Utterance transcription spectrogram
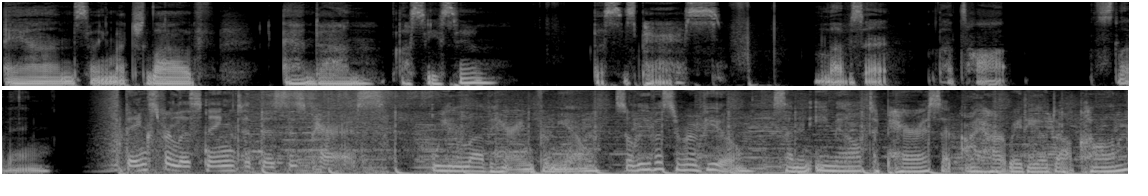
and sending much love. And um, I'll see you soon. This is Paris. Loves it. That's hot. It's living. Thanks for listening to This is Paris. We love hearing from you. So leave us a review. Send an email to paris at iheartradio.com.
